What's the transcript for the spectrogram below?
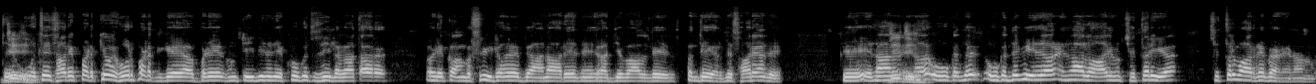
ਤੇ। ਉੱਥੇ ਸਾਰੇ ਭੜਕੇ ਹੋਏ ਹੋਰ ਭੜਕ ਗਏ ਆ ਬੜੇ ਹੁਣ ਟੀਵੀ ਤੇ ਦੇਖੋਗੇ ਤੁਸੀਂ ਲਗਾਤਾਰ ਬੜੇ ਕਾਂਗਰਸ ਲੀਡਰਾਂ ਦੇ ਬਿਆਨ ਆ ਰਹੇ ਨੇ ਰਾਜੇਵਾਲ ਦੇ ਪੰਧੇਰ ਦੇ ਸਾਰਿਆਂ ਦੇ ਕਿ ਇਹਨਾਂ ਉਹ ਕਹਿੰਦੇ ਉਹ ਕਹਿੰਦੇ ਵੀ ਇਹਦਾ ਇਹਨਾਂ ਦਾ ਇਲਾਜ ਹੁਣ ਛਿੱਤਰ ਹੀ ਆ ਛਿੱਤਰ ਮਾਰਨੇ ਪੈਣੇ ਇਹਨਾਂ ਨੂੰ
